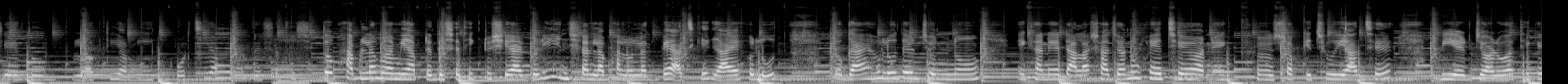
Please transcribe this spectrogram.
সেহেতু ব্লগটি আমি করছি আপনাদের সাথে। তো ভাবলাম আমি আপনাদের সাথে একটু শেয়ার করি। ইনশাল্লাহ ভালো লাগবে। আজকে গায়ে হলুদ। তো গায়ে হলুদের জন্য এখানে ডালা সাজানো হয়েছে। অনেক সব কিছুই আছে। বিয়ের জড়োয়া থেকে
